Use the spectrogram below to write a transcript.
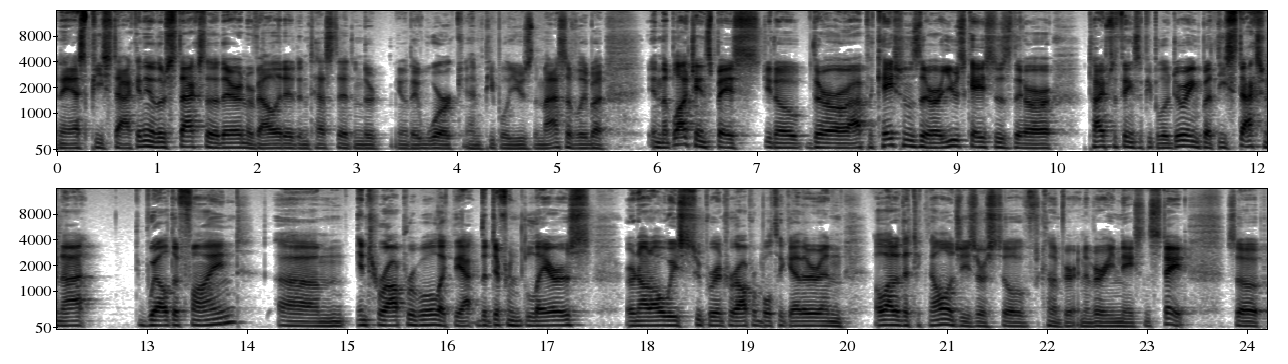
an ASP stack, and you know, there's stacks that are there and they're validated and tested, and they're you know they work and people use them massively. But in the blockchain space, you know, there are applications, there are use cases, there are types of things that people are doing, but these stacks are not well defined, um, interoperable, like the the different layers are not always super interoperable together, and a lot of the technologies are still kind of in a very nascent state. So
